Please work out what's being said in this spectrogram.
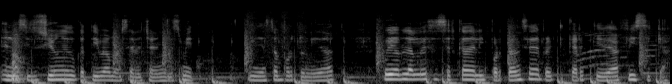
en la institución educativa Marcela Charing Smith. Y en esta oportunidad voy a hablarles acerca de la importancia de practicar actividad física,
